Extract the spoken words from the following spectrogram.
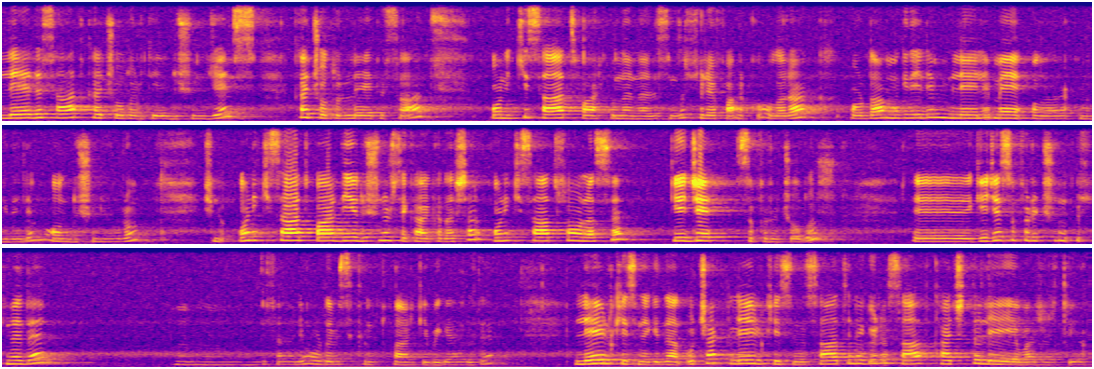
L'de saat kaç olur diye düşüneceğiz. Kaç olur L'de saat? 12 saat var bunların arasında süre farkı olarak. Oradan mı gidelim L ile M olarak mı gidelim onu düşünüyorum. Şimdi 12 saat var diye düşünürsek arkadaşlar 12 saat sonrası gece 03 olur. Ee, gece 03'ün üstüne de hmm, saniye orada bir sıkıntı var gibi geldi. L ülkesine giden uçak L ülkesinin saatine göre saat kaçta L'ye varır diyor.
